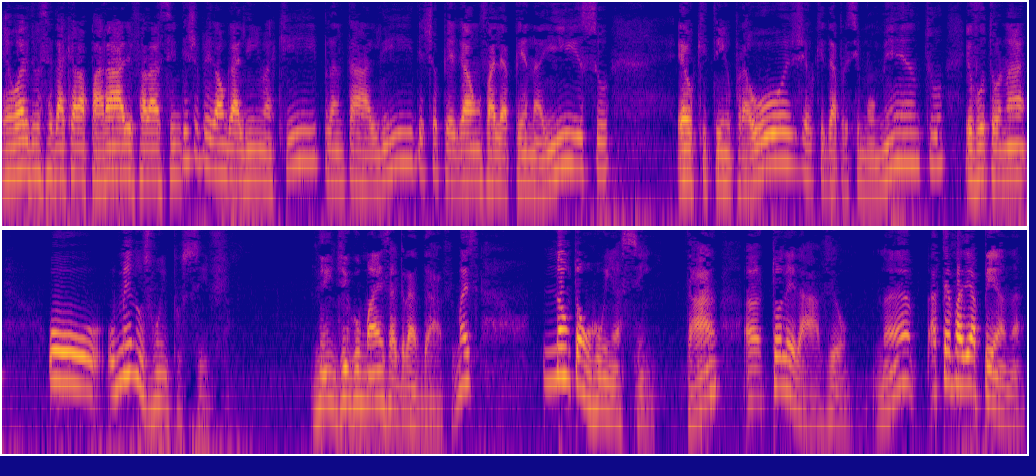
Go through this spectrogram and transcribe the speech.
É hora de você dar aquela parada e falar assim: deixa eu pegar um galinho aqui, plantar ali, deixa eu pegar um vale a pena isso. É o que tenho para hoje, é o que dá para esse momento. Eu vou tornar o, o menos ruim possível. Nem digo mais agradável, mas não tão ruim assim, tá? Uh, tolerável, né? Até vale a pena,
